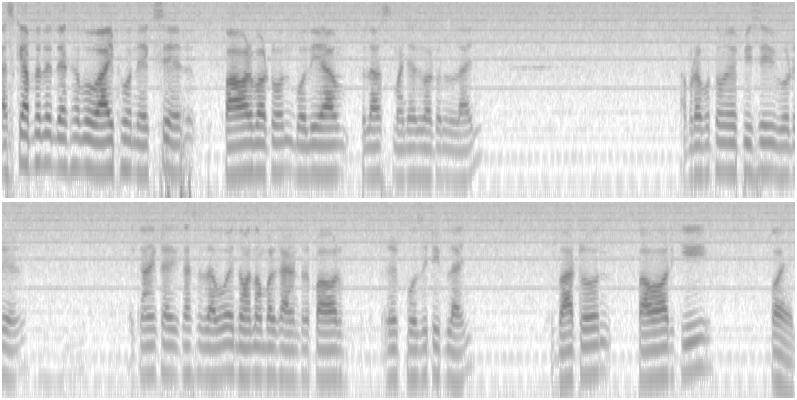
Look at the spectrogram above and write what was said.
আজকে আপনাদের দেখাবো আইফোন এক্সের power button volume plus minus button line আমরা প্রথমে পিসি বোর্ডের এই কানেক্টারের কাছে যাব, এই নয় নম্বর connector power positive line button power key coil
